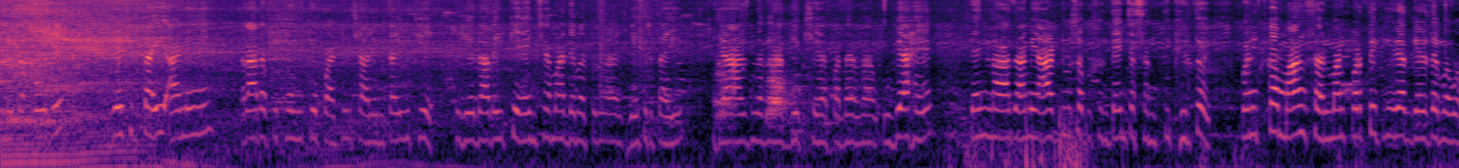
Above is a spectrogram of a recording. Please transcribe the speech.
सुनीता कोल्हे जयश्रीताई आणि राधाकृष्ण विखे पाटील शालीनताई विखे सुजयदादा विखे यांच्या माध्यमातून जयश्रीताई ज्या आज नगराध्यक्ष पदाला उभ्या आहे. त्यांना आज आम्ही आठ दिवसापासून त्यांच्या संगती फिरतोय. पण इतका मान सन्मान प्रत्येक एरियात गेलं तर मग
